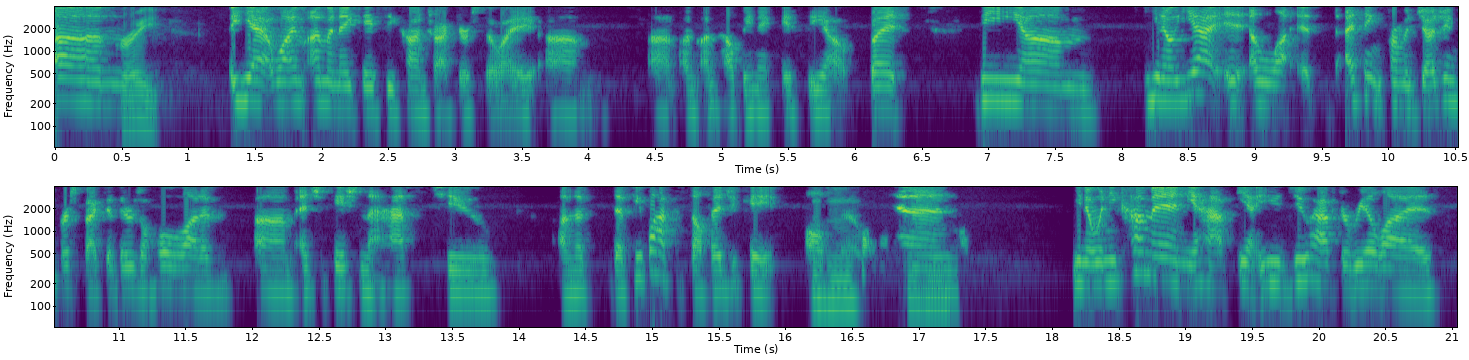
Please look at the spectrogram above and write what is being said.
Um, great. Yeah, well, I'm, I'm an AKC contractor, so I um, uh, I'm, I'm helping AKC out. But the um, you know, yeah, it, a lot. It, I think from a judging perspective, there's a whole lot of um, education that has to um, that, that people have to self educate also, Mm-hmm. and you know, when you come in, you have yeah, you do have to realize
